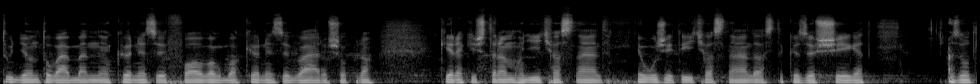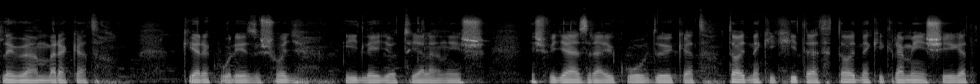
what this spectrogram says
tudjon tovább menni a környező falvakba, a környező városokra. Kérek Istenem, hogy így használd Józsit, így használd azt a közösséget, az ott lévő embereket. Kérek Úr Jézus, hogy így légy ott jelen, és, és vigyázz rájuk, óvd őket, tajd nekik hitet, tajd nekik reménységet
